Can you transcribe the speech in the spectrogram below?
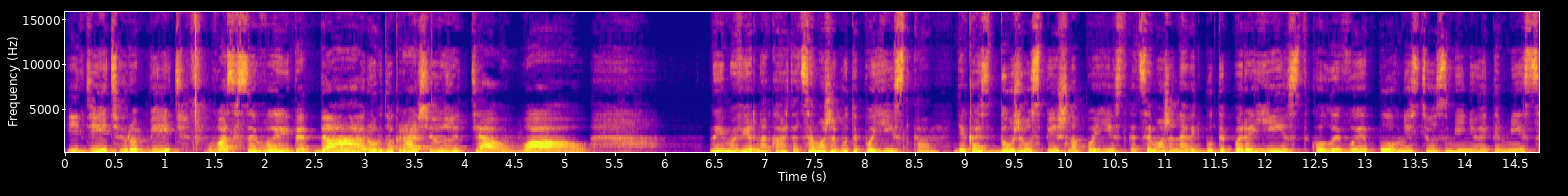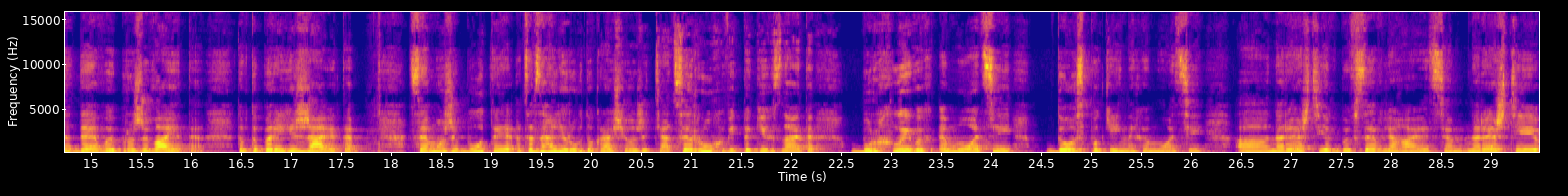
Ідіть, робіть, у вас все вийде. Да, рух до кращого життя. Вау! Неймовірна карта. Це може бути поїздка, якась дуже успішна поїздка. Це може навіть бути переїзд, коли ви повністю змінюєте місце, де ви проживаєте, тобто переїжджаєте. Це може бути, це взагалі рух до кращого життя. Це рух від таких, знаєте, бурхливих емоцій до спокійних емоцій. А, нарешті, якби все влягається. Нарешті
